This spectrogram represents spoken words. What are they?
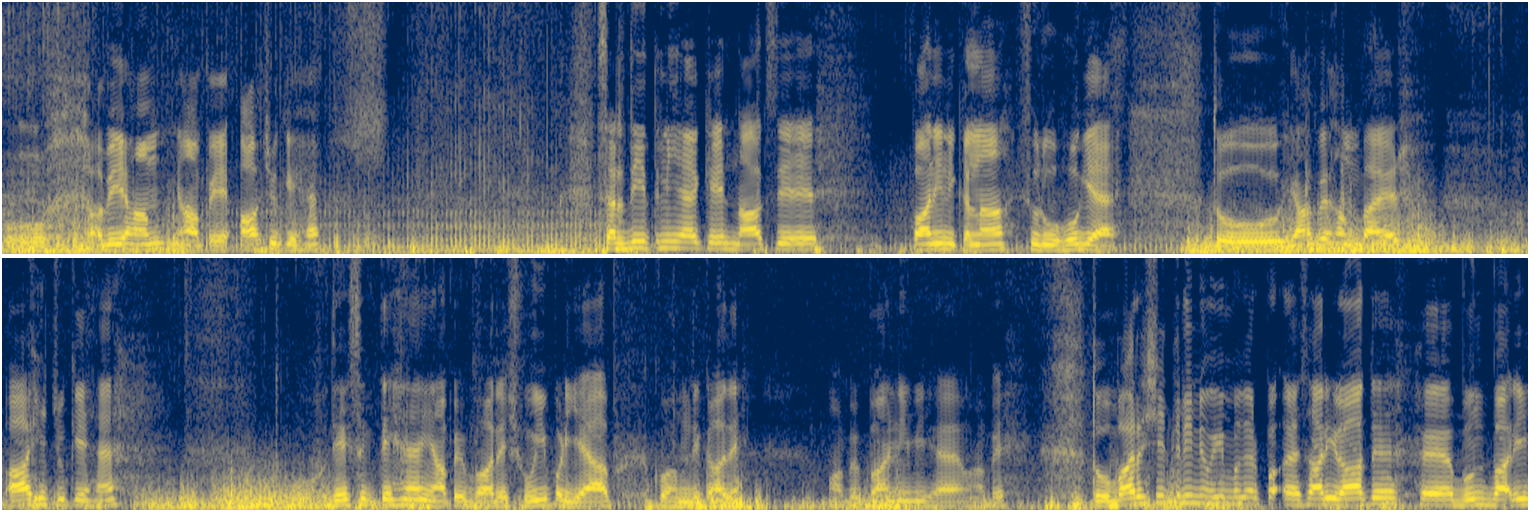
तो अभी हम यहाँ पे आ चुके हैं। सर्दी इतनी है कि नाक से पानी निकलना शुरू हो गया है। तो यहाँ पे हम बाहर आ ही चुके हैं। तो देख सकते हैं, यहाँ पे बारिश हुई पड़ी है, आपको हम दिखा दें। वहाँ पे पानी भी है, वहाँ पे। तो बारिश इतनी नहीं हुई, मगर सारी रात बूंदबारी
